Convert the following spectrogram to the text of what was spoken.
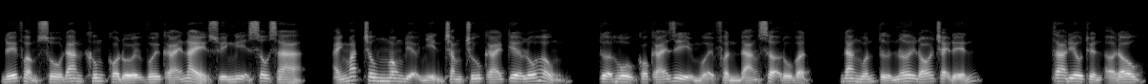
Đế phẩm Sô đan không có đối với cái này suy nghĩ sâu xa, ánh mắt trông mong địa nhìn chăm chú cái kia lỗ hổng, tựa hồ có cái gì mười phần đáng sợ đồ vật, đang muốn từ nơi đó chạy đến. Ta điêu thuyền ở đâu?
